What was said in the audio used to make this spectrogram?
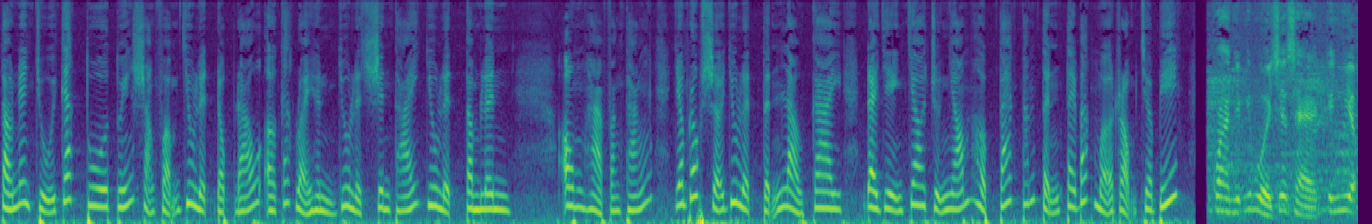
tạo nên chuỗi các tour tuyến sản phẩm du lịch độc đáo ở các loại hình du lịch sinh thái, du lịch tâm linh. Ông Hà Văn Thắng, Giám đốc Sở Du lịch tỉnh Lào Cai, đại diện cho trưởng nhóm hợp tác tám tỉnh Tây Bắc mở rộng cho biết. Qua những cái buổi chia sẻ kinh nghiệm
